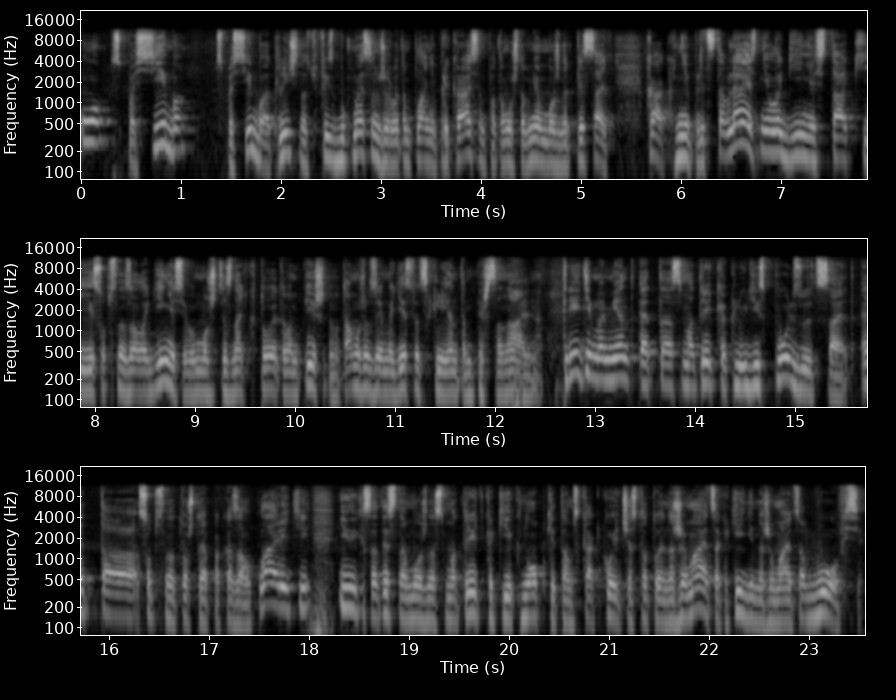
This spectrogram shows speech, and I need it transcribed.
о, спасибо, Спасибо, отлично. Facebook Messenger в этом плане прекрасен, потому что в нем можно писать как не представляясь, не логинясь, так и, собственно, залогинясь, и вы можете знать, кто это вам пишет, и вот там уже взаимодействовать с клиентом персонально. Третий момент – это смотреть, как люди используют сайт. Это, собственно, то, что я показал Clarity, и, соответственно, можно смотреть, какие кнопки там с какой частотой нажимаются, а какие не нажимаются вовсе.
